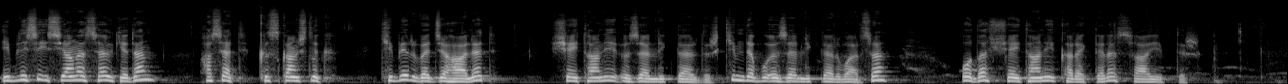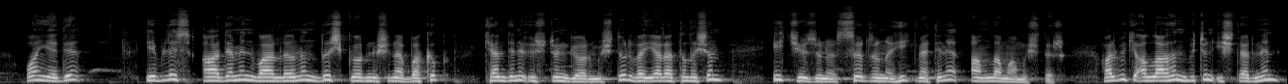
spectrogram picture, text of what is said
İblisi isyana sevk eden haset, kıskançlık, kibir ve cehalet şeytani özelliklerdir. Kimde bu özellikler varsa o da şeytani karaktere sahiptir. 17. İblis Adem'in varlığının dış görünüşüne bakıp kendini üstün görmüştür ve yaratılışın iç yüzünü, sırrını, hikmetini anlamamıştır. Halbuki Allah'ın bütün işlerinin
